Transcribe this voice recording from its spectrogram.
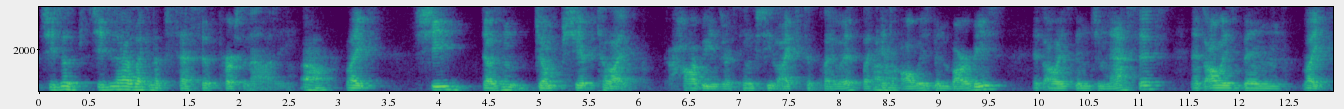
she's a she just has like an obsessive personality. Uh huh. Like she doesn't jump ship to like hobbies or things she likes to play with. Like it's Uh-huh. always been Barbies. It's always been gymnastics. And it's always been like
